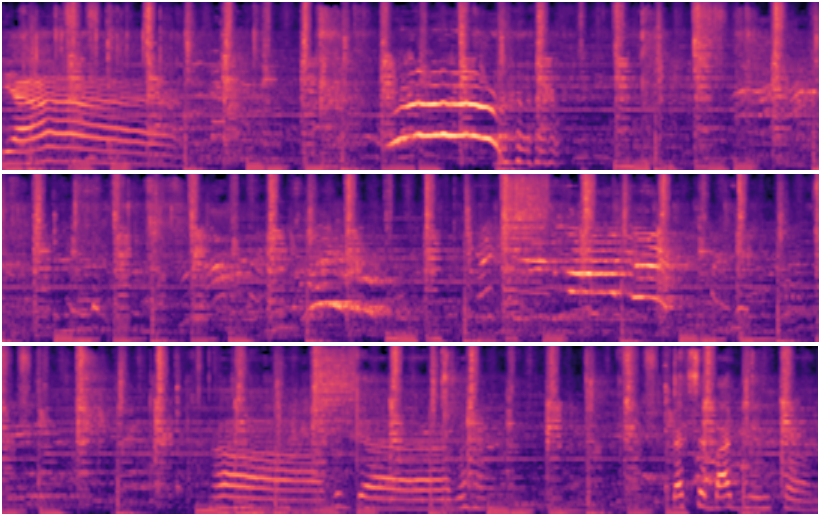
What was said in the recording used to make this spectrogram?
Yeah. That's a badminton.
